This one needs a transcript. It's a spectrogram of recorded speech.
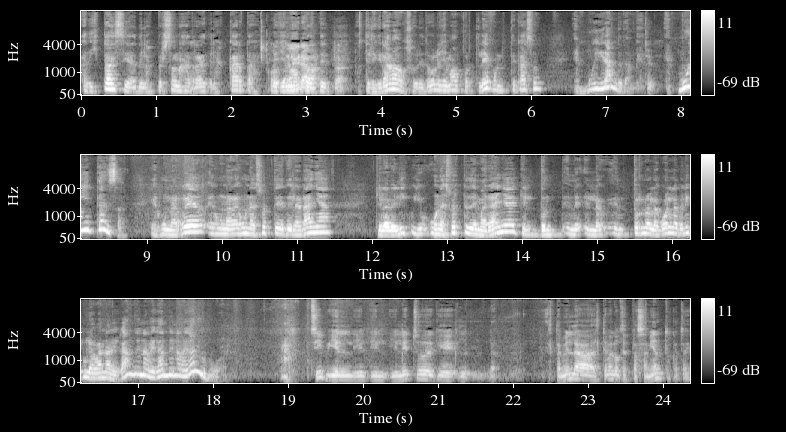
a distancia de las personas a través de las cartas, los, llamados por los telegramas, o sobre todo los llamados por teléfono en este caso, es muy grande también. Es muy intensa. Es una red, es una, una suerte de telaraña que la película, una suerte de maraña que en, torno a la cual la película va navegando y navegando y navegando. Sí, y el, y el, hecho de que también la, el tema de los desplazamientos, ¿cachai?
